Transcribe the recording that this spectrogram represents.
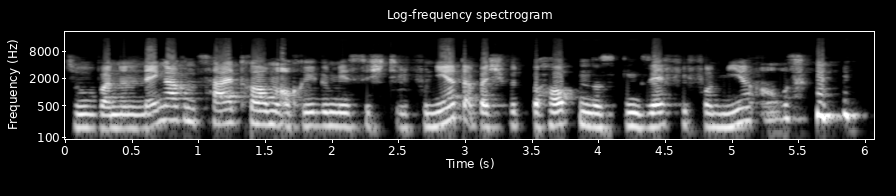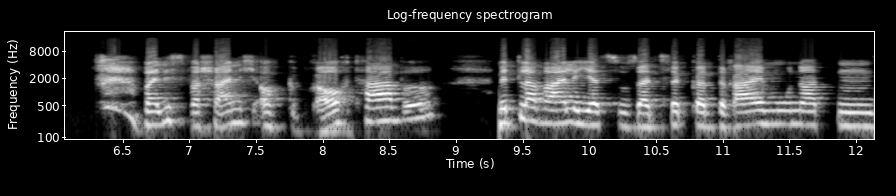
so über einen längeren Zeitraum auch regelmäßig telefoniert, aber ich würde behaupten, das ging sehr viel von mir aus, weil ich es wahrscheinlich auch gebraucht habe. Mittlerweile jetzt so seit circa drei Monaten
